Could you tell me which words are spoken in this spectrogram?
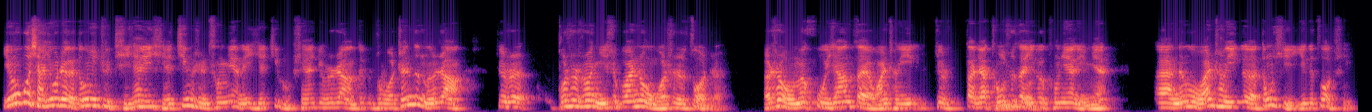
因为我想用这个东西去体现一些精神层面的一些纪录片，就是让这个我真的能让，就是不是说你是观众，我是作者，而是我们互相在完成一，就是大家同时在一个空间里面，啊，能够完成一个东西，一个作品。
